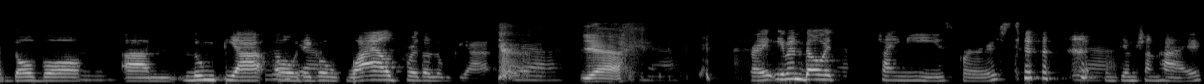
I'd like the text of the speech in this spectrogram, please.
adobo, Mm, um, lumpia. Oh, they go wild for the lumpia, yeah. Yeah. Yeah. right? Even though it's Chinese first, Yeah. lumpiang Shanghai.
